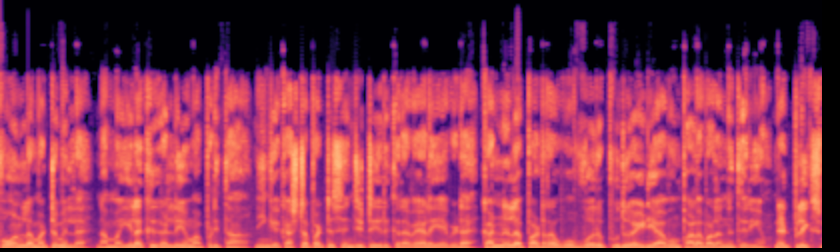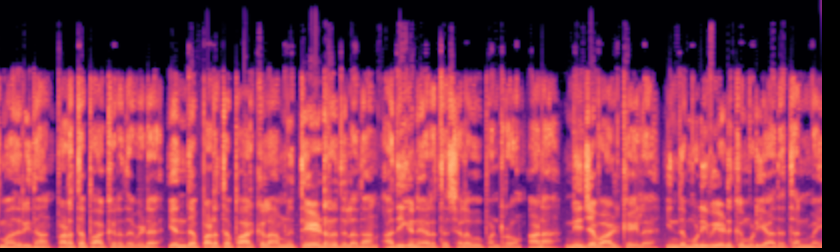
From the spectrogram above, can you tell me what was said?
போன்ல மட்டும் இல்ல நம்ம இலக்குகள்லயும் அப்படித்தான். நீங்க கஷ்டப்பட்டு செஞ்சுட்டு இருக்கிற வேலையை விட கண்ணுல படுற ஒவ்வொரு புது ஐடியாவும் பளபளன்னு தெரியும். நெட்ஃபிளிக்ஸ் மாதிரி தான் படத்தை பார்க்கறத விட எந்த படத்தை பார்க்கலாம்னு தேடுறதுல தான் அதிக நேரத்தை செலவு பண்றோம். ஆனா நிஜ வாழ்க்கையில இந்த முடிவு எடுக்க முடியாத தன்மை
